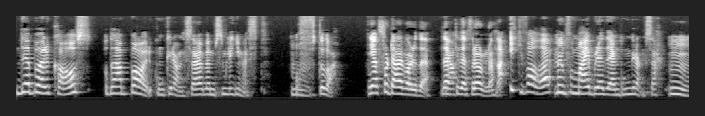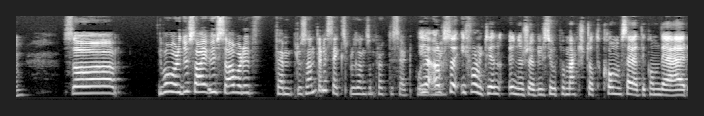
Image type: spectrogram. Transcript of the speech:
Det er bare kaos, og det er bare konkurranse. Hvem som ligger mest. Ofte, da. Ja, for deg var det det. Det er Ja. ikke det for alle. Nei, ikke for alle, men for meg ble det en konkurranse. Mm. Så hva var det du sa? I USA var det 5% eller 6% som praktiserte polygami? Ja, altså I forhold til en undersøkelse gjort på Match.com, så jeg vet ikke om det er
